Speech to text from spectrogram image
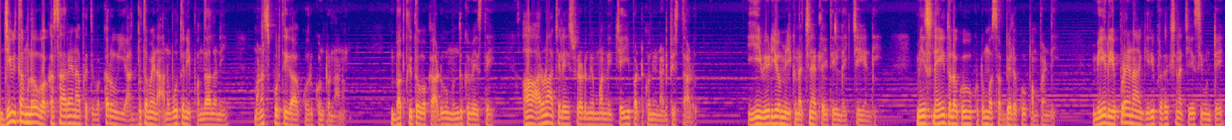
జీవితంలో ఒక్కసారైనా ప్రతి ఒక్కరూ ఈ అద్భుతమైన అనుభూతిని పొందాలని మనస్ఫూర్తిగా కోరుకుంటున్నాను. భక్తితో ఒక అడుగు ముందుకు వేస్తే ఆ అరుణాచలేశ్వరుడు మిమ్మల్ని చేయి పట్టుకొని నడిపిస్తాడు. ఈ వీడియో మీకు నచ్చినట్లయితే లైక్ చేయండి. మీ స్నేహితులకు కుటుంబ సభ్యులకు పంపండి. మీరు ఎప్పుడైనా గిరి ప్రదక్షిణ చేసి ఉంటే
